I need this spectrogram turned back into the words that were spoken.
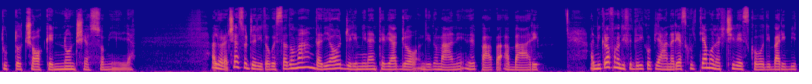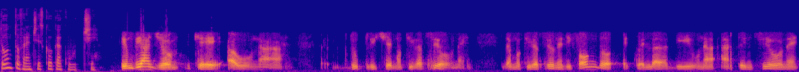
tutto ciò che non ci assomiglia. Allora, ci ha suggerito questa domanda di oggi l'imminente viaggio di domani del Papa a Bari. Al microfono di Federico Piana riascoltiamo l'arcivescovo di Bari Bitonto Francesco Cacucci. È un viaggio che ha una duplice motivazione. La motivazione di fondo è quella di una attenzione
